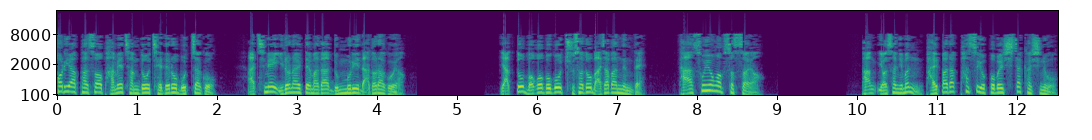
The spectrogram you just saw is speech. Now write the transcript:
허리 아파서 밤에 잠도 제대로 못 자고 아침에 일어날 때마다 눈물이 나더라고요. 약도 먹어보고 주사도 맞아봤는데 다 소용없었어요. 박 여사님은 발바닥 파스 요법을 시작하신 후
